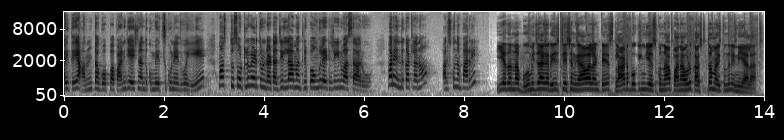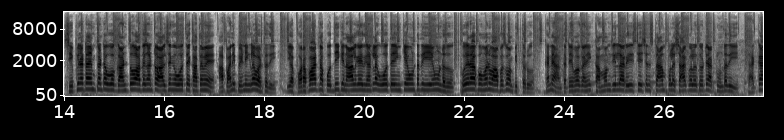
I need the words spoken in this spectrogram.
అయితే అంత గొప్ప పని చేసినందుకు మెచ్చుకునేది పోయి మస్తు సొట్లు పెడుతుండట జిల్లా మంత్రి పొంగులేటి శ్రీనివాస్ సారు. మరి ఎందుకట్లనో అరుచుకుందాం పారి ఏదన్నా భూమి జాగా రిజిస్ట్రేషన్ కావాలంటే స్లాట్ బుకింగ్ చేసుకున్నా పనవుడు కష్టం అవుతుంది నిన్నయాల చెప్పిన టైం కంటే ఓ గంట అర్ధగంట ఆలస్యంగా పోతే కథమే. ఆ పని పెండింగ్లో పడుతుంది. ఇక పొరపాటున పొద్దుకి నాలుగైదు గంటలకు పోతే ఇంకేముంటది ఏముండదు. పోయిరాపోమని వాపసు పంపిస్తారు కానీ అంతటేమో కానీ ఖమ్మం జిల్లా రిజిస్ట్రేషన్ స్టాంపుల శాఖలతోటి అట్టు ఉండదు టక్కా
